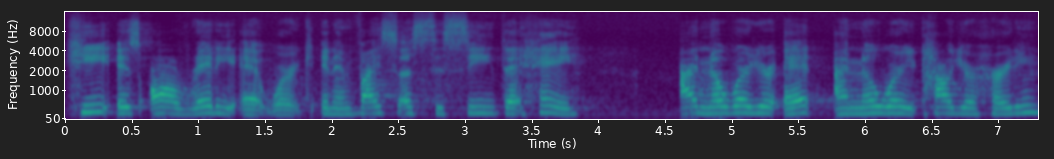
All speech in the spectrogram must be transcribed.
He is already at work and invites us to see that, hey, I know where you're at, I know where, how you're hurting,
